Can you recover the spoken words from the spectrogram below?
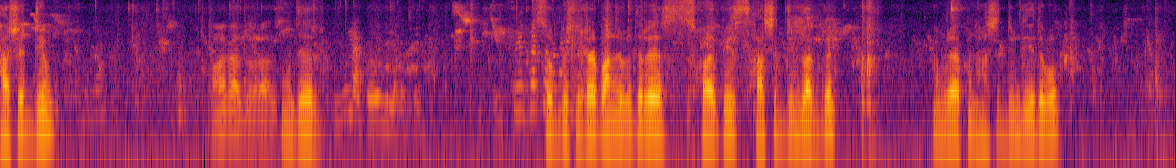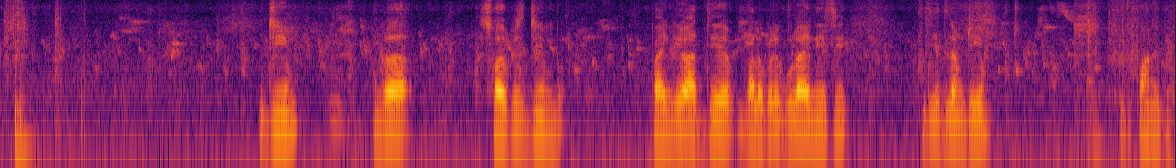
হাঁসের ডিম। আমাদের চব্বিশ লিটার পানির ভিতরে ছয় পিস হাঁসের ডিম লাগবে। আমরা এখন হাঁসের ডিম দিয়ে দেব। ডিম আমরা ছয় পিস ডিম পাইঙ্গে হাত দিয়ে ভালো করে গুলায় নিয়েছি। দিয়ে দিলাম ডিম। একটু পানি দেব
